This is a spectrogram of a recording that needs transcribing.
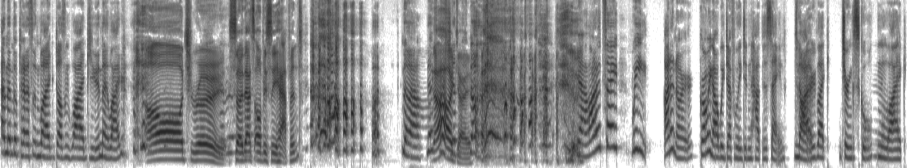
and then the person like doesn't like you, and they like. Oh, true. So that's obviously happened. No, next No, question. okay. No. yeah, I would say we. I don't know. Growing up, we definitely didn't have the same. No, like during school, mm. like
